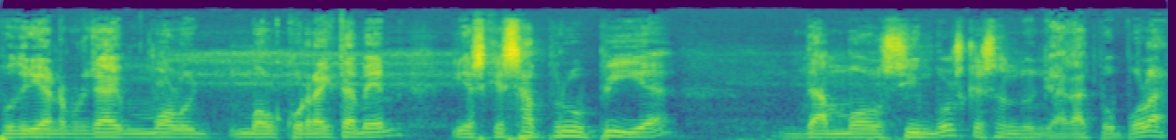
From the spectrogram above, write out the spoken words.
podrien reprochar molt, molt correctament i és que s'apropia de molts símbols que són d'un llegat popular.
